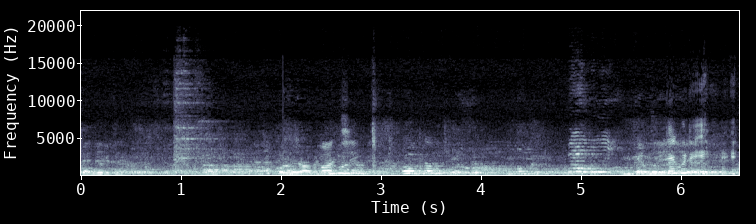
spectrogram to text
자, 이렇게 뭐지? 깨구리. 개구리.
